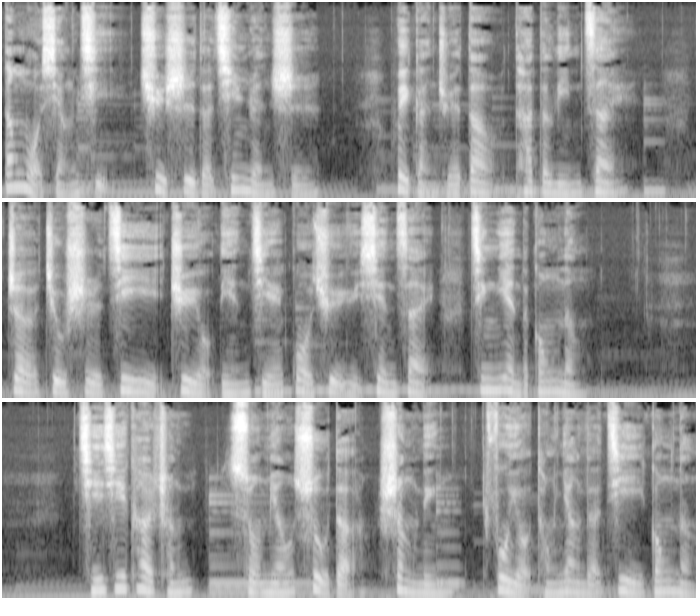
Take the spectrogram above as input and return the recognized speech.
当我想起。去世的亲人时，会感觉到他的临在，这就是记忆具有连接过去与现在经验的功能。奇迹课程所描述的圣灵富有同样的记忆功能，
